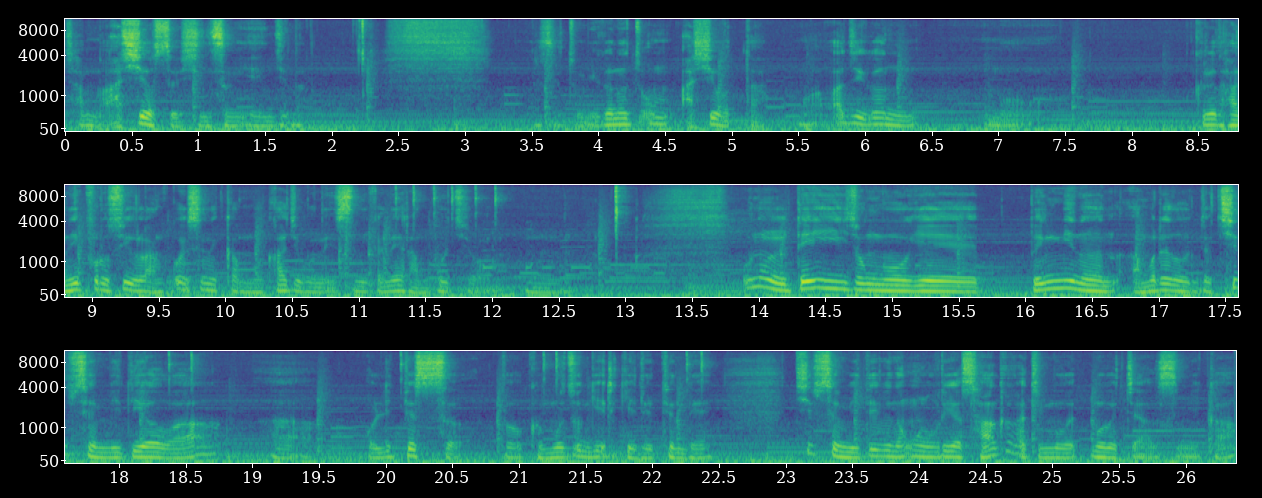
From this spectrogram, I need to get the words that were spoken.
참 아쉬웠어요. 신성 엔진은. 그래서 좀 이거는 좀 아쉬웠다. 뭐 아직은 뭐 그래도 한 2% 수익을 안고 있으니까 뭐 가지고는 있으니까 내일 한번 보죠. 음. 오늘 데이 종목의 백미는 아무래도 이제 칩셋 미디어와 아, 올리페스 또 근무중기 이렇게 될 텐데 칩스 미디비는 오늘 우리가 상한가 같이 먹, 먹었지 않습니까?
